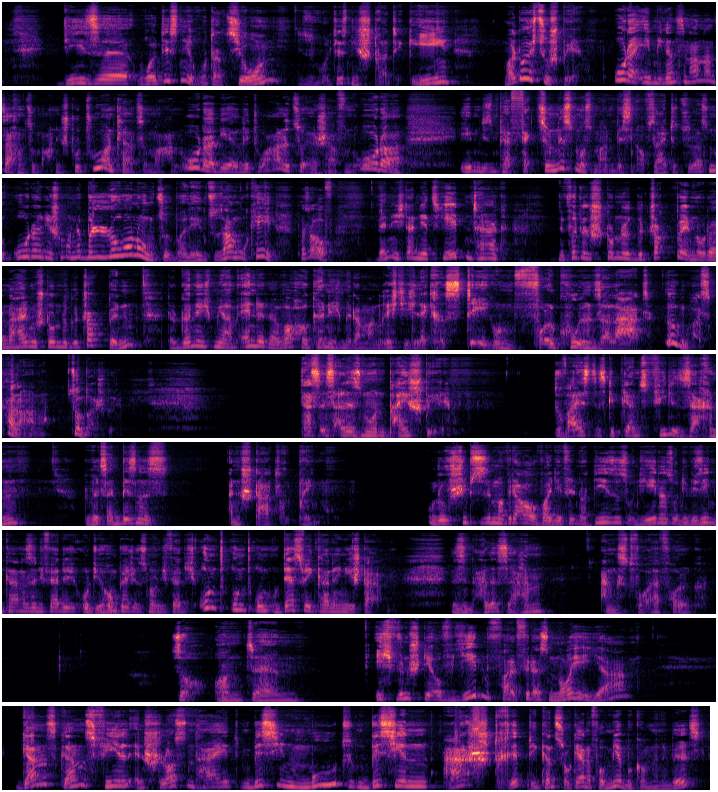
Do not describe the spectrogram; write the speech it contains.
diese Walt Disney Rotation, diese Walt Disney Strategie mal durchzuspielen. Oder eben die ganzen anderen Sachen zu machen, die Strukturen klar zu machen oder dir Rituale zu erschaffen oder eben diesen Perfektionismus mal ein bisschen auf Seite zu lassen oder dir schon mal eine Belohnung zu überlegen, zu sagen, okay, pass auf, wenn ich dann jetzt jeden Tag eine Viertelstunde gejoggt bin oder eine halbe Stunde gejoggt bin, dann gönne ich mir am Ende der Woche, gönne ich mir da mal ein richtig leckeres Steak und einen voll coolen Salat. Irgendwas, keine Ahnung, zum Beispiel. Das ist alles nur ein Beispiel. Du weißt, es gibt ganz viele Sachen, Du willst ein Business an den Start bringen. Und du schiebst es immer wieder auf, weil dir fehlt noch dieses und jenes und die Visitenkarte sind nicht fertig und die Homepage ist noch nicht fertig und, und, und, und deswegen kann ich nicht starten. Das sind alles Sachen Angst vor Erfolg. So, und ähm, ich wünsche dir auf jeden Fall für das neue Jahr ganz, ganz viel Entschlossenheit, ein bisschen Mut, ein bisschen Arschtritt, den kannst du auch gerne von mir bekommen, wenn du willst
